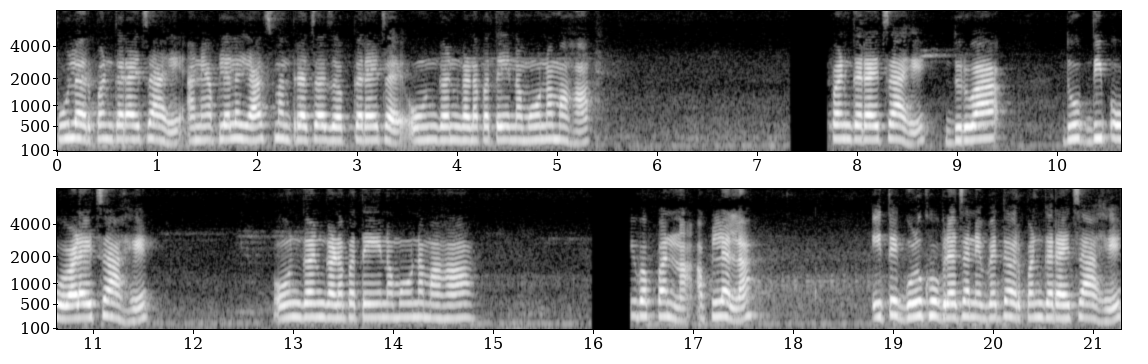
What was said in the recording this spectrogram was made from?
फूल अर्पण करायचं आहे आणि आपल्याला याच मंत्राचा जप करायचा आहे. ओम गण गणपते नमो नमः. अर्पण करायचं आहे. दुर्वा धूप दीप ओवाळायचं आहे. ओम गण गणपते नमो नमः. बाप्पांना आपल्याला इथे गुळ खोबऱ्याचा नैवेद्य अर्पण करायचा आहे.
